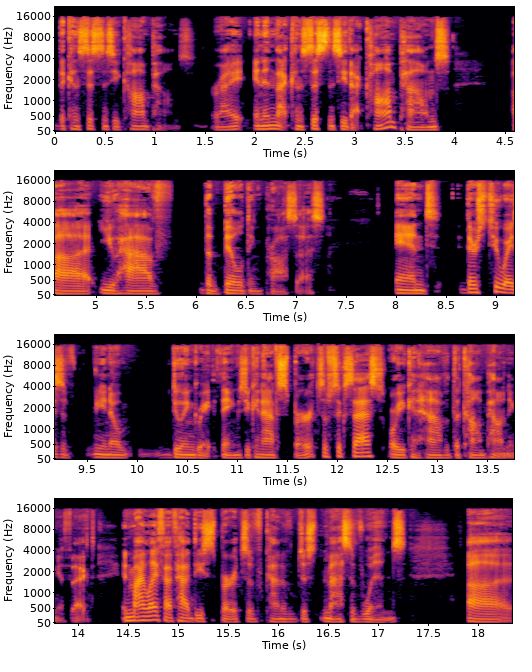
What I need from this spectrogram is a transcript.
the consistency compounds, right? And in that consistency that compounds, uh, you have the building process. And there's two ways of, you know, doing great things. You can have spurts of success or you can have the compounding effect. In my life, I've had these spurts of kind of just massive wins uh,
